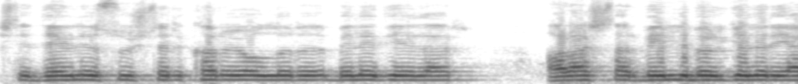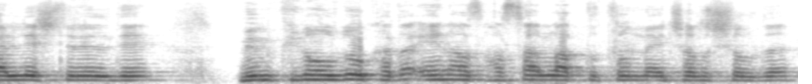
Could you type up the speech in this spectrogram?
işte devlet su işleri, karayolları, belediyeler, araçlar belli bölgelere yerleştirildi. Mümkün olduğu kadar en az hasarla atlatılmaya çalışıldı.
